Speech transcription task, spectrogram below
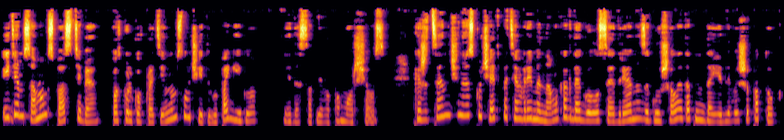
И тем самым спас тебя, поскольку в противном случае ты бы погибла. Я досадливо поморщилась. Кажется, я начинаю скучать по тем временам, когда голос Эдриана заглушал этот надоедливый шепоток.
